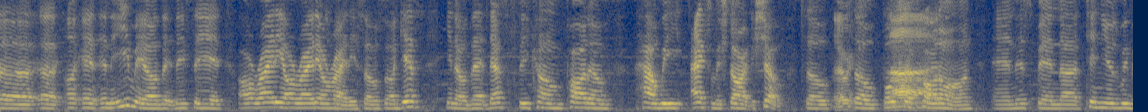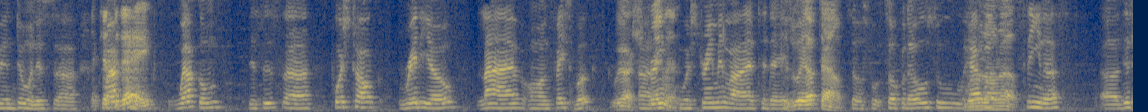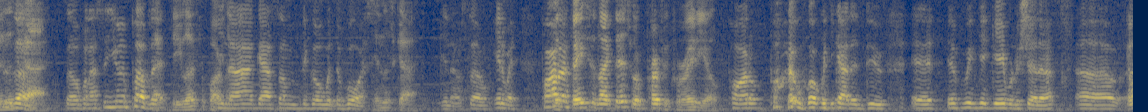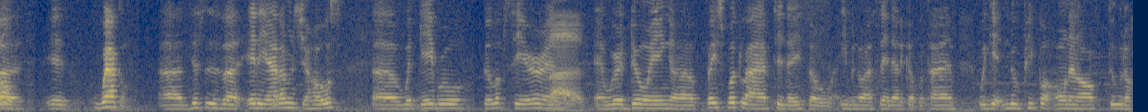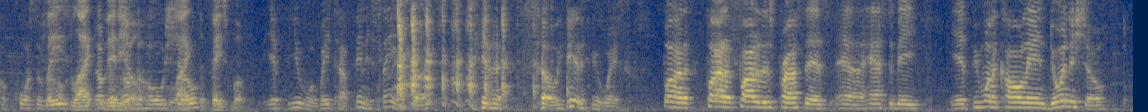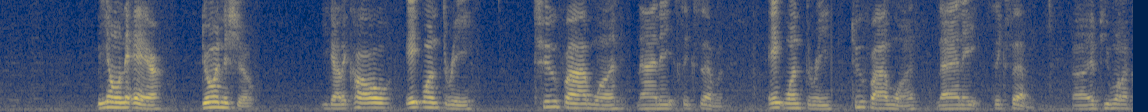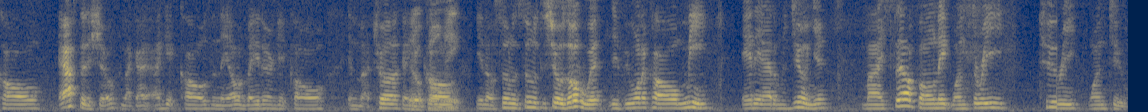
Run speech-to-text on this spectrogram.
uh, in, in the email that they said, "Alrighty, alrighty, alrighty." So, so I guess you know that that's become part of how we actually start the show. So, so folks have caught on, and it's been uh, ten years we've been doing this. Uh, Except welcome- today. Welcome. This is uh, Porch Talk Radio live on Facebook. We are Uh, streaming. we're streaming live today. Because so- we uptown. so, for, so for those who Moving haven't seen us, uh, this In is us. sky. So when I see you in public, At Deluxe you know I got something to go with the voice. in the sky. You know. So anyway, part With of faces like this, we're perfect for radio. part of part of what we got to do, uh, if we can get Gabriel to shut up, uh, Go. uh, it, welcome. Uh, this is uh, Eddie Adams, your host, uh, with Gabriel Phillips here, and Live. and we're doing uh, Facebook Live today. So even though I said that a couple of times, we get new people on and off through the course of Please the, like the of video. of the whole show. Like the Facebook. if you will wait till I finish saying stuff. so anyway, part of, part of part of this process uh, has to be if you want to call in during the show, be on the air during the show. You got to call 813 251 9867. 813 251 9867. Uh, If you want to call after the show, like I, I get calls in the elevator, I get called in my truck, I It'll get call called, me. you know, soon as, soon as the show's over with, if you want to call me, Eddie Adams Jr., my cell phone, 813 2312.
